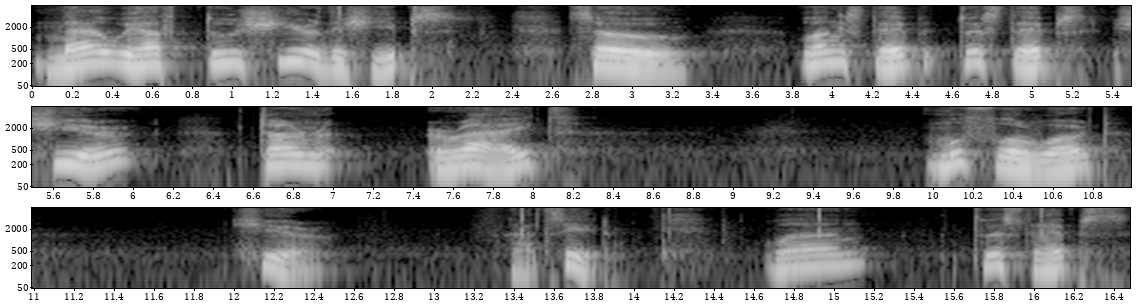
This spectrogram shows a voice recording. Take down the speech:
Now we have to shear the ships. So one step, two steps, shear, turn right, move forward, shear. That's it. One, two steps,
